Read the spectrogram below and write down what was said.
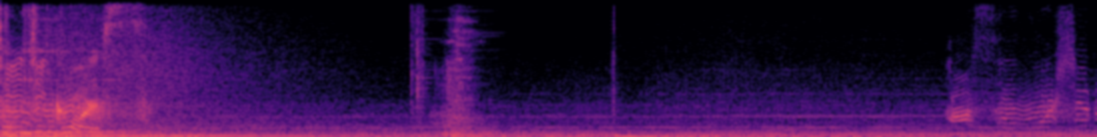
Changing course. Hostile warship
